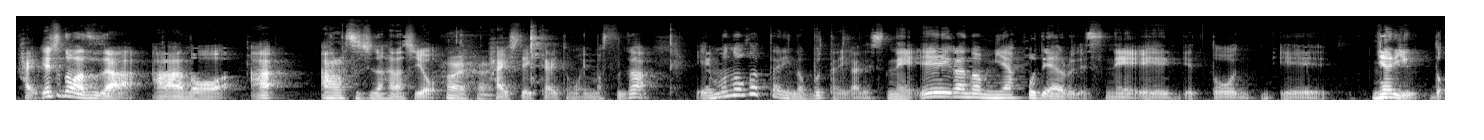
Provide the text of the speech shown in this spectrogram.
はい、じゃあちょっとまずじゃああのああらすじの話を、はいはい。はい、していきたいと思いますが、えー物語の舞台がですね、映画の都であるですね、えーえっと、えーニャリウッド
